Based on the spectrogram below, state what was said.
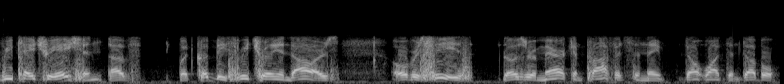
repatriation of what could be $3 trillion overseas. Those are American profits, and they don't want them double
